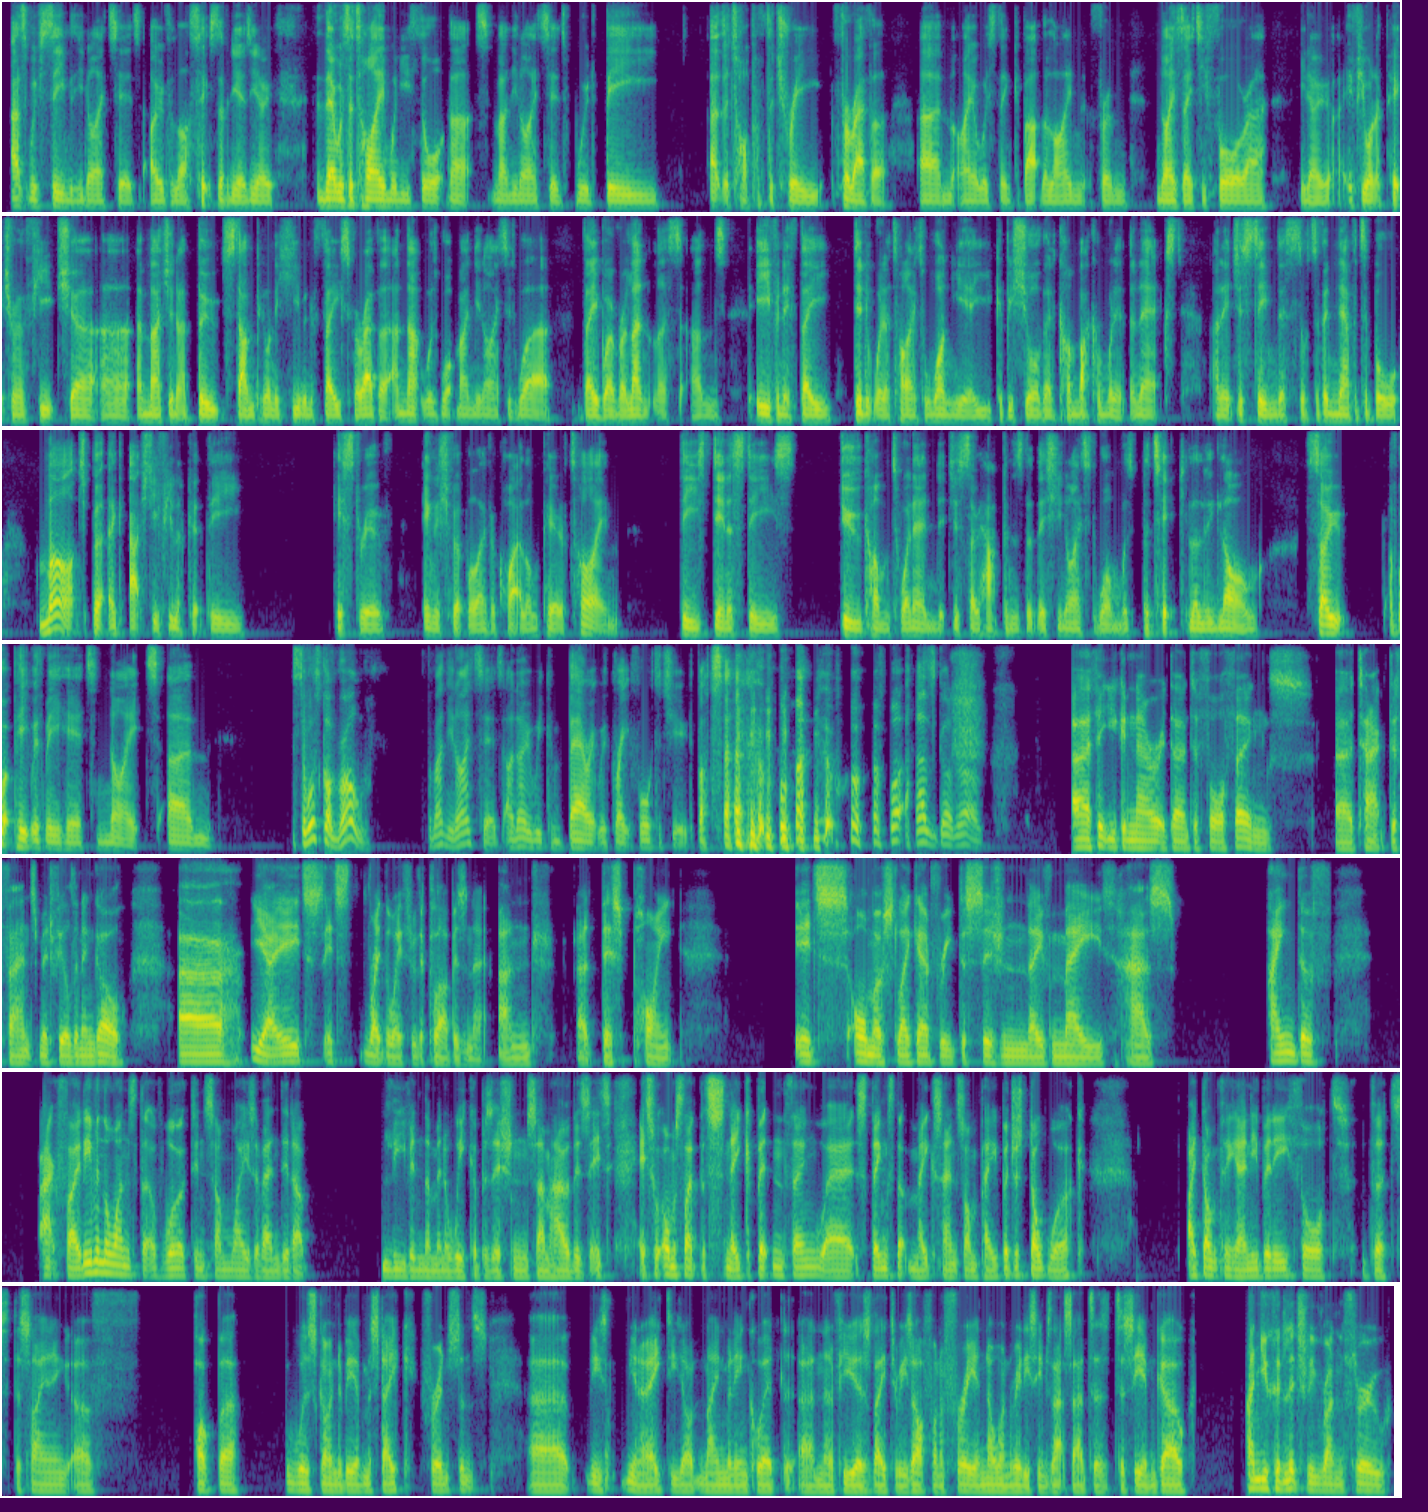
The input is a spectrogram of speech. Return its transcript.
as we've seen with United over the last six, seven years. You know, there was a time when you thought that Man United would be at the top of the tree forever. Um, I always think about the line from 1984. Uh, you know, if you want a picture of a future, uh, imagine a boot stamping on a human face forever. And that was what Man United were. They were relentless. And even if they didn't win a title one year, you could be sure they'd come back and win it the next. And it just seemed this sort of inevitable march. But actually, if you look at the history of English football over quite a long period of time, these dynasties do come to an end. It just so happens that this United one was particularly long. So I've got Pete with me here tonight. Um, so what's gone wrong for Man United? I know we can bear it with great fortitude, but uh, what, what, has gone wrong? I think you can narrow it down to four things: uh, attack, defense, midfield, and in goal. Uh, yeah, it's it's right the way through the club, isn't it? And at this point, it's almost like every decision they've made has kind of backfired. Even the ones that have worked in some ways have ended up leaving them in a weaker position somehow. It's it's it's almost like the snake bitten thing where it's things that make sense on paper just don't work. I don't think anybody thought that the signing of Pogba was going to be a mistake, for instance. Uh, he's you know 89 million quid, and then a few years later he's off on a free, and no one really seems that sad to to see him go. And you could literally run through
